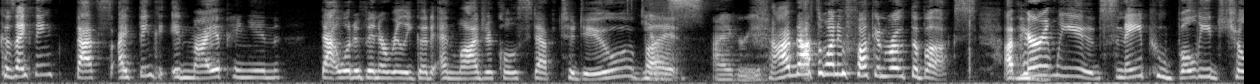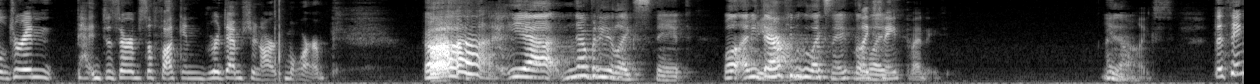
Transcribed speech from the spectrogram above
Because i think that's i think in my opinion that would have been a really good and logical step to do but yes i agree. I'm not the one who fucking wrote the books. Mm. Apparently snape who bullied children deserves a fucking redemption arc more. Ugh. Yeah, nobody likes Snape. Well, I mean, there are people who like Snape, but like, like, snape but you don't know. like the thing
